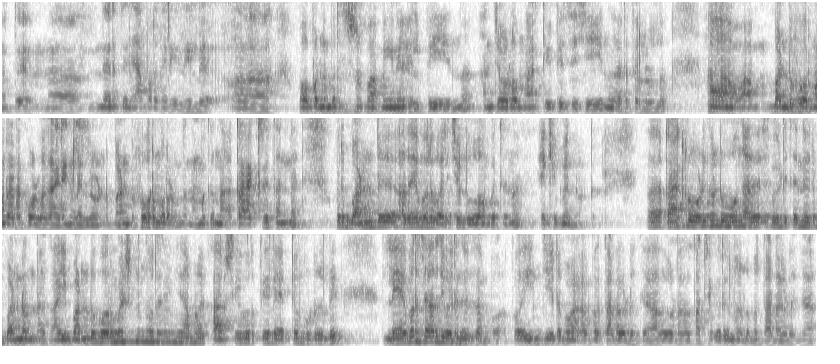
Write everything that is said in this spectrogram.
മറ്റേ നേരത്തെ ഞാൻ പറഞ്ഞ രീതിയിൽ ഓപ്പൺ ഇമ്പ്രസേഷൻ ഫാമിങ്ങിന് ഹെൽപ്പ് ചെയ്യുന്ന അഞ്ചോളം ആക്ടിവിറ്റീസ് ചെയ്യുന്ന തരത്തിലുള്ള ബണ്ട് ഫോർമർ അടക്കമുള്ള കാര്യങ്ങളെല്ലാം ഉണ്ട്. ബണ്ട് ഫോർമർ ഉണ്ട്. നമുക്ക് ട്രാക്ടറിൽ തന്നെ ഒരു ബണ്ട് അതേപോലെ വലിച്ചുകൊണ്ട് പോകാൻ പറ്റുന്ന എക്യുപ്മെന്റ് ഉണ്ട്. ട്രാക്ടർ ഓടിക്കൊണ്ട് പോകുന്ന അതേ സ്പീഡിൽ തന്നെ ഒരു ബണ്ട് ഉണ്ടാക്കാം. ഈ ബണ്ട് ഫോർമേഷൻ എന്ന് പറഞ്ഞു കഴിഞ്ഞാൽ നമ്മുടെ കാർഷിക വൃത്തിയിൽ ഏറ്റവും കൂടുതൽ ലേബർ ചാർജ് വരുന്ന ഒരു സംഭവം. അപ്പോൾ ഇഞ്ചിയുടെ തടം എടുക്കുക അതുകൂടാതെ പച്ചക്കറികൾ നടുമ്പോൾ തടം എടുക്കുക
